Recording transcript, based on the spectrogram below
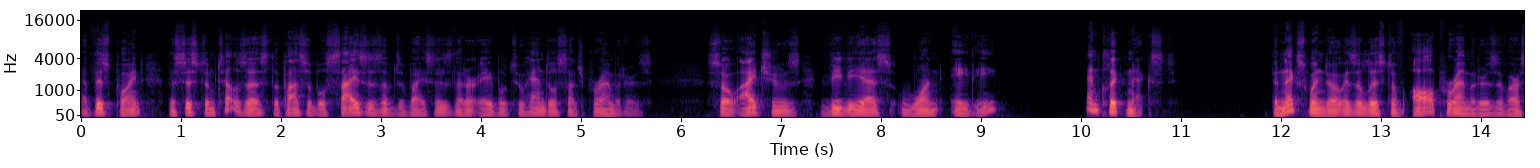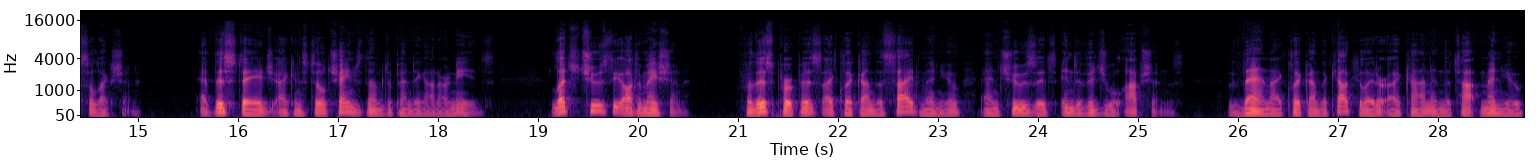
At this point, the system tells us the possible sizes of devices that are able to handle such parameters. So I choose VVS 180 and click Next. The next window is a list of all parameters of our selection. At this stage, I can still change them depending on our needs. Let's choose the automation. For this purpose, I click on the side menu and choose its individual options. Then I click on the calculator icon in the top menu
